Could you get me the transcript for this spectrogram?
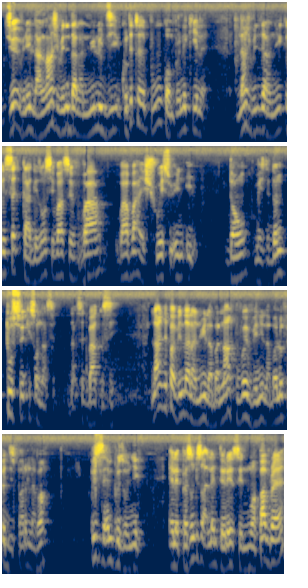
Dieu est venu, l'ange est venu dans la nuit, lui dit, écoutez, pour vous comprenez qui il est. L'ange est venu dans la nuit que cette cargaison va, va, va, va échouer sur une île. Donc, mais je te donne tous ceux qui sont dans cette, dans cette barque-ci. L'ange n'est pas venu dans la nuit là-bas. L'ange pouvait venir là-bas, le faire disparaître là-bas. Puis c'est un prisonnier. Et les personnes qui sont à l'intérieur, c'est noir. Pas vrai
